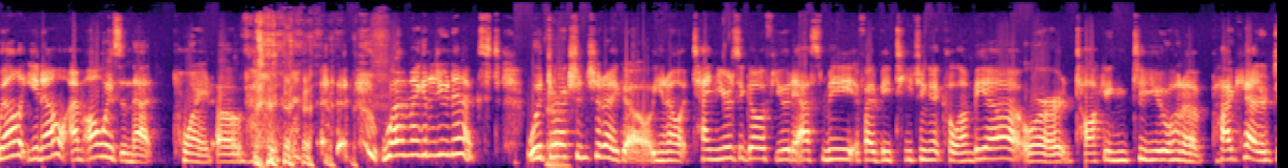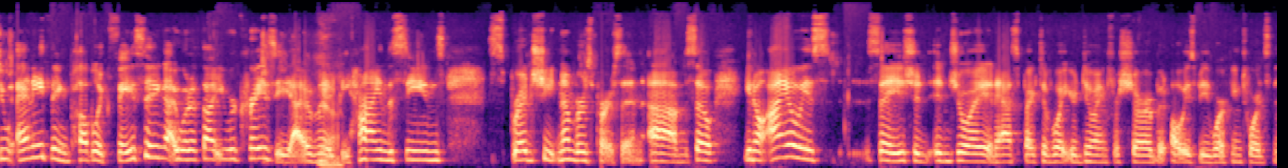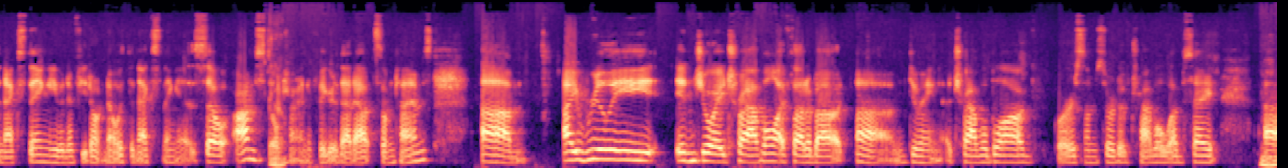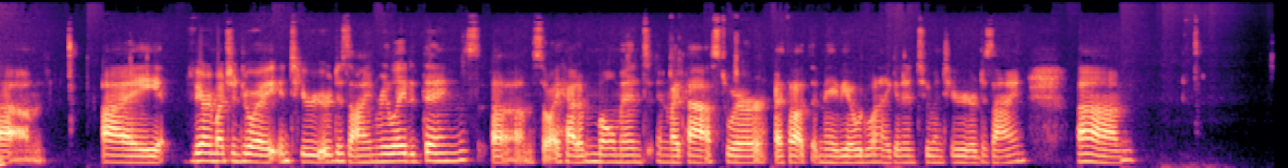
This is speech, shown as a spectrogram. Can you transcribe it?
Well, you know, I'm always in that point of what am I going to do next? What direction should I go? You know, 10 years ago, if you had asked me if I'd be teaching at Columbia or talking to you on a podcast or do anything public facing, I would have thought you were crazy. I'm yeah. a behind the scenes spreadsheet numbers person. Um, so, you know, I always say you should enjoy an aspect of what you're doing for sure, but always be working towards the next thing, even if you don't know what the next thing is. So I'm still yeah. trying to figure that out sometimes. Um, I really enjoy travel. I've thought about um, doing a travel blog or some sort of travel website. Mm-hmm. Um, I very much enjoy interior design related things. Um, so I had a moment in my past where I thought that maybe I would want to get into interior design. Um,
